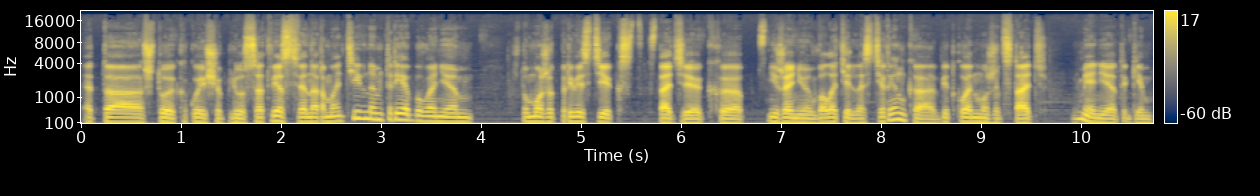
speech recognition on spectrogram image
это что, какой еще плюс? Соответствие нормативным требованиям, что может привести, к, кстати, к снижению волатильности рынка биткоин может стать менее таким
